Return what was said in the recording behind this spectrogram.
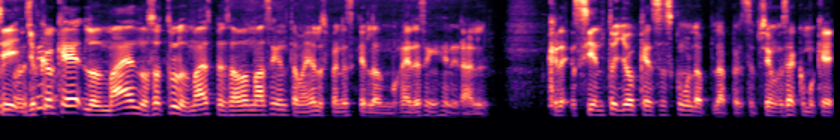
Sí, yo creo que los más, nosotros los más pensamos más en el tamaño de los penes que las mujeres en general. Cre- siento yo que esa es como la, la percepción. O sea, como que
